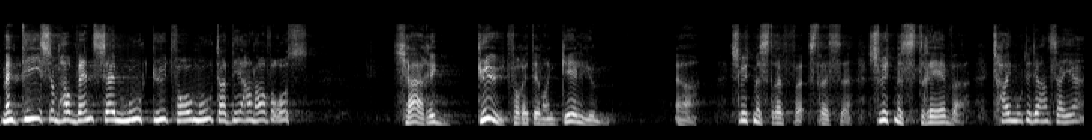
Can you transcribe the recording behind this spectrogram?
men de som har vendt seg mot Gud for å motta det han har for oss. Kjære Gud, for et evangelium! Ja. Slutt med stresset. Slutt med strevet. Ta imot det han sier.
